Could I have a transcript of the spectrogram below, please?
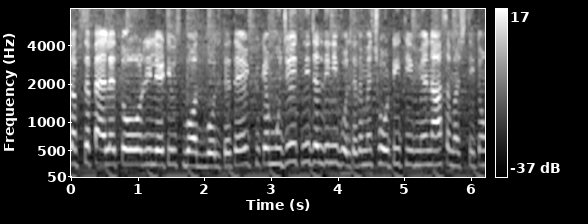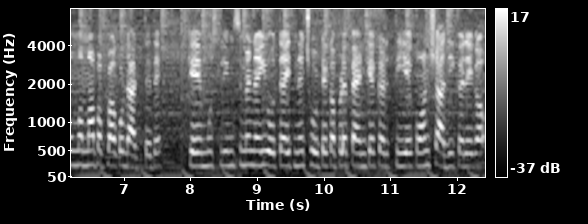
सबसे पहले तो रिलेटिव्स बहुत बोलते थे, क्योंकि मुझे इतनी जल्दी नहीं बोलते थे। मैं छोटी थी, मैं ना समझती तो मम्मा पापा को डांटते थे कि मुस्लिम्स में नहीं होता, इतने छोटे कपड़े पहन के करती है, कौन शादी करेगा?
